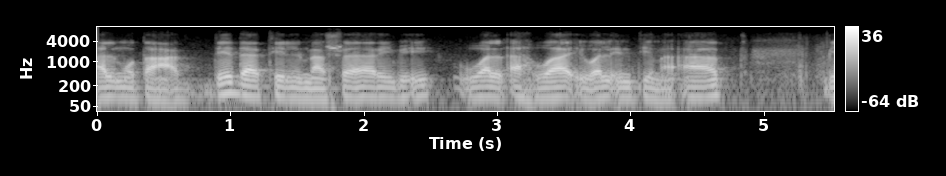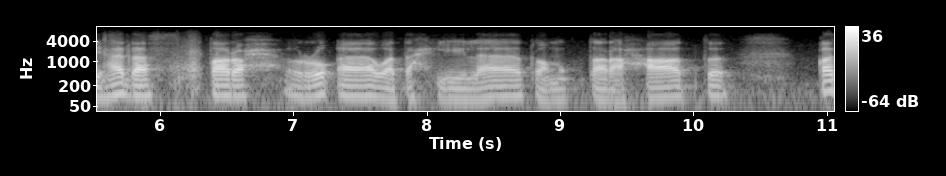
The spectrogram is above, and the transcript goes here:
المتعددة المشارب والأهواء والانتماءات بهدف طرح رؤى وتحليلات ومقترحات قد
